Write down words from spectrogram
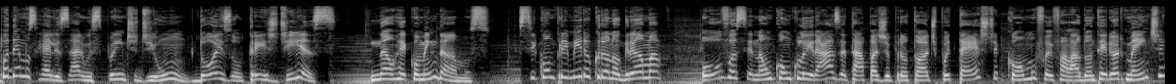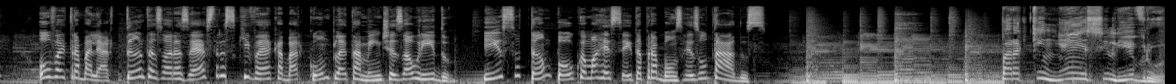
Podemos realizar um sprint de um, dois ou três dias? Não recomendamos. Se comprimir o cronograma, ou você não concluirá as etapas de protótipo e teste, como foi falado anteriormente, ou vai trabalhar tantas horas extras que vai acabar completamente exaurido. Isso tampouco é uma receita para bons resultados. Para quem é esse livro?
